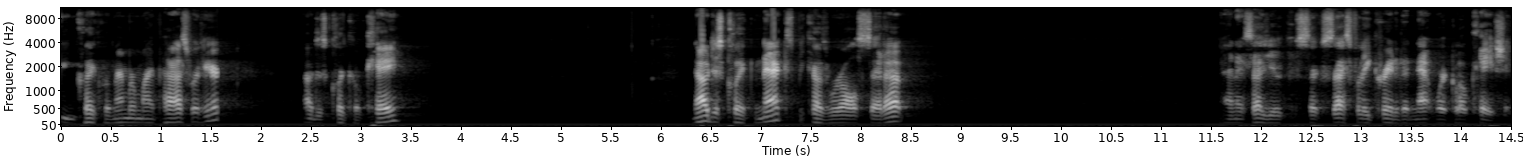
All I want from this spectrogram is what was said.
You can click Remember My Password here. I'll just click OK. Now just click Next because we're all set up. And it says you successfully created a network location.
